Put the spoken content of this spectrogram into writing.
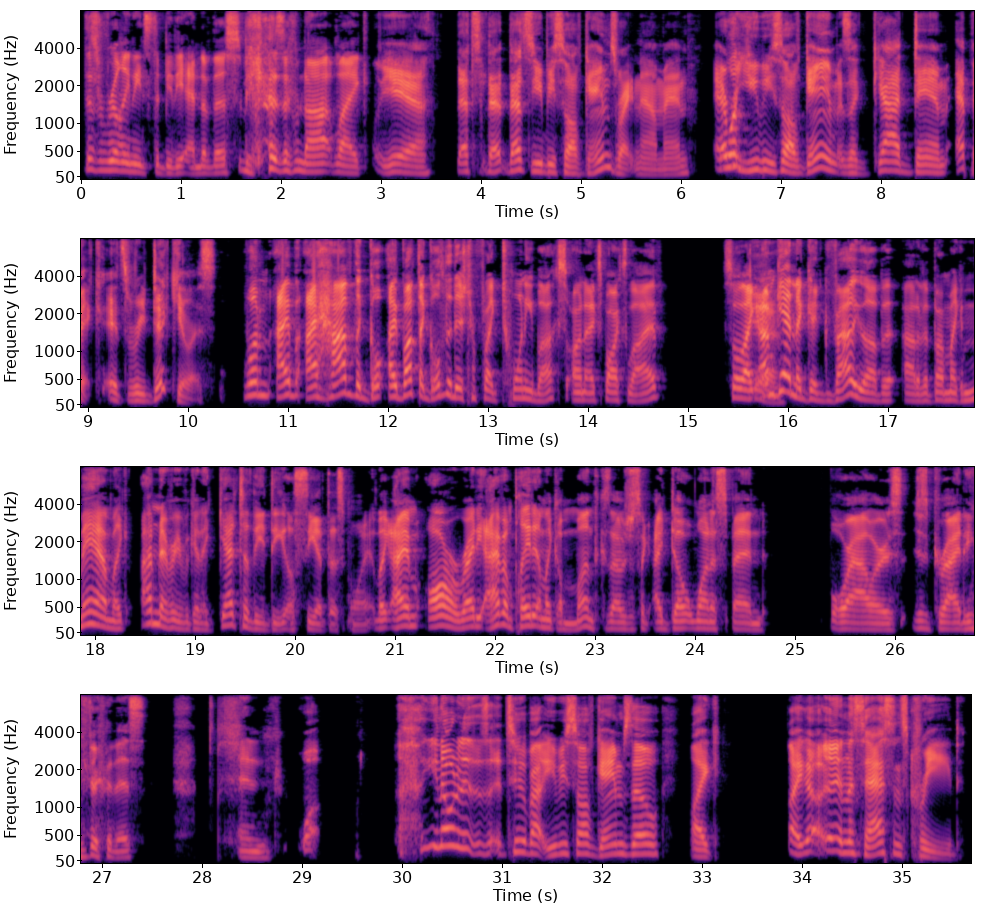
this really needs to be the end of this because if not, like Yeah. That's that that's Ubisoft games right now, man. Every Well- Ubisoft game is a goddamn epic. It's ridiculous. well, I I have the gold I bought the gold edition for like 20 bucks on Xbox Live. So like Yeah. I'm getting a good value of it out of it, but I'm like, man, like I'm never even gonna get to the DLC at this point. Like I am already I haven't played it in like a month because I was just like, I don't want to spend four hours just grinding through this. And Well, you know what it is too about Ubisoft games though? Like like uh, in Assassin's Creed.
